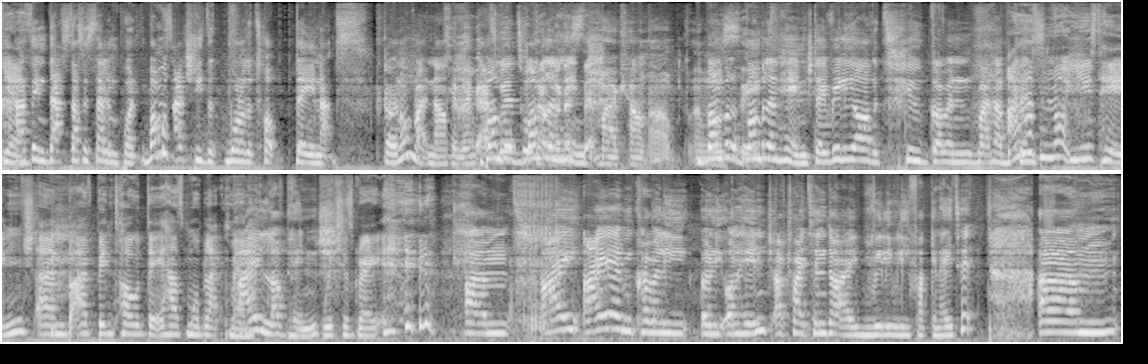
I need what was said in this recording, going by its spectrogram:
Yeah. I think that's that's a selling point. Bumble's actually the one of the top dating apps going on right now. Okay, let me, Bumble, we're talking, Bumble I'm and going Hinge. to set my account up. And Bumble, we'll. Bumble and Hinge, they really are the two going right now I have because not used Hinge, um, but I've been told that it has more black men, I love Hinge. which is great. um, I I am currently only on Hinge. I've tried Tinder. I really really fucking hate it. Um,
